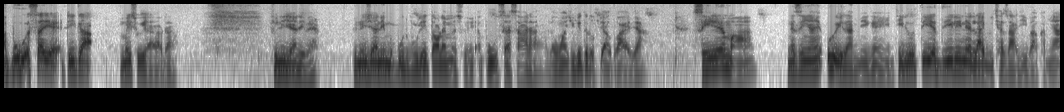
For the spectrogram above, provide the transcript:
အပူအဆက်ရဲ့အဓိကမိတ်ဆွေရတော့ဒါယူနီဂျန်လေးပဲယူနီဂျန်လေးမပူတပူလေးတောင်းလိုက်မှဆိုရင်အပူဆက်စားတာလုံးဝယူလေးတို့ပျောက်သွားရဲ့ဗျာဈေးထဲမှာငစင်ရိုင်းဥရတာမြင်ခဲ့ရင်ဒီလိုတည့်ရသေးလေးနဲ့လိုက်ပြီးချက်စားကြည့်ပါခင်ဗျာ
